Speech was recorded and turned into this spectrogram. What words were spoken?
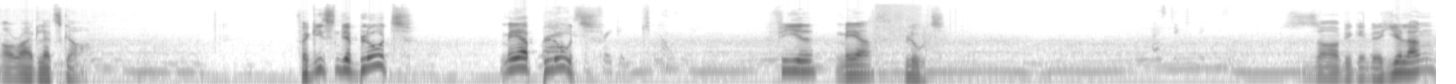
Alright, let's go. Vergießen wir Blut. Mehr Blut. Viel mehr Blut. So, wir gehen wieder hier lang.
